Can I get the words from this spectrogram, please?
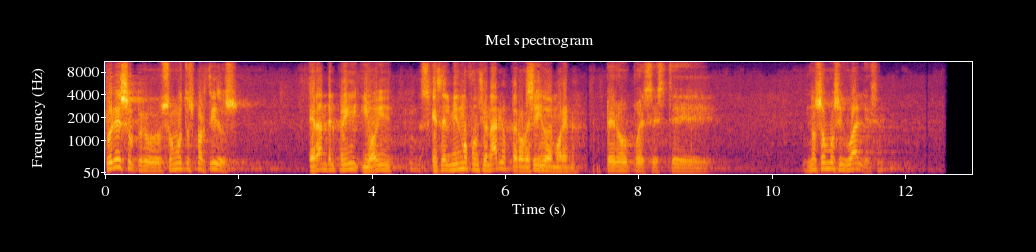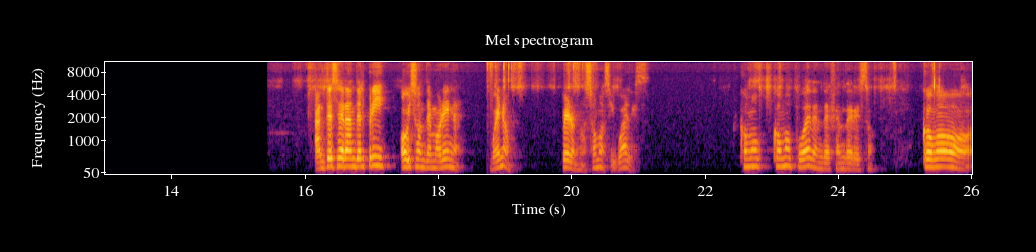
Por eso, pero son otros partidos. Eran del PRI y hoy es el mismo funcionario, pero vestido de Morena. Pero pues este no somos iguales. ¿eh? Antes eran del PRI, hoy son de Morena. Bueno, pero no somos iguales. ¿Cómo, pueden defender eso? ¿Cómo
